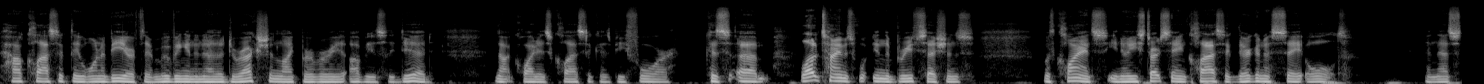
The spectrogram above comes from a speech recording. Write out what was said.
how classic they want to be, or if they're moving in another direction, like Burberry obviously did, not quite as classic as before. Because um, a lot of times in the brief sessions with clients, you know, you start saying classic, they're going to say old, and that's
